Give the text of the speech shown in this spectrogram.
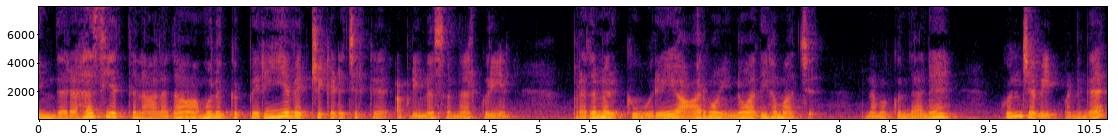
இந்த ரகசியத்தினால தான் அமுலுக்கு பெரிய வெற்றி கிடைச்சிருக்கு அப்படின்னு சொன்னார் குரியன். பிரதமருக்கு ஒரே ஆர்வம் இன்னும் அதிகமாச்சு. நமக்கும் தானே? கொஞ்சம் வெயிட் பண்ணுங்கள்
